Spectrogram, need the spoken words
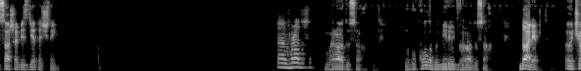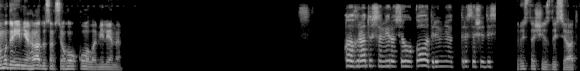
Саша бездеточний. Е, В градусах. В градусах. Дугу кола вимірюють в градусах. Далі. Е, Чому дорівнює градуса всього кола, Мілена? Градуса міра всього кола дорівнює 360. 360.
